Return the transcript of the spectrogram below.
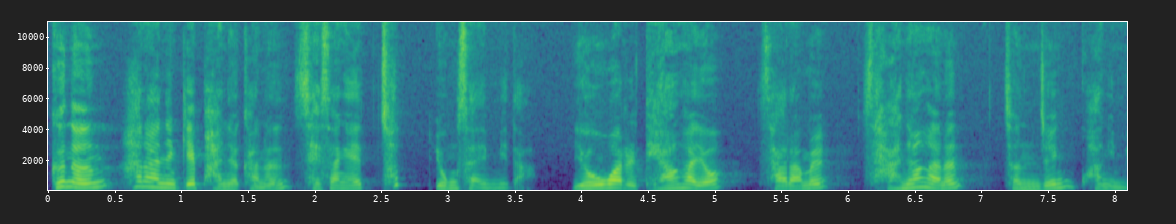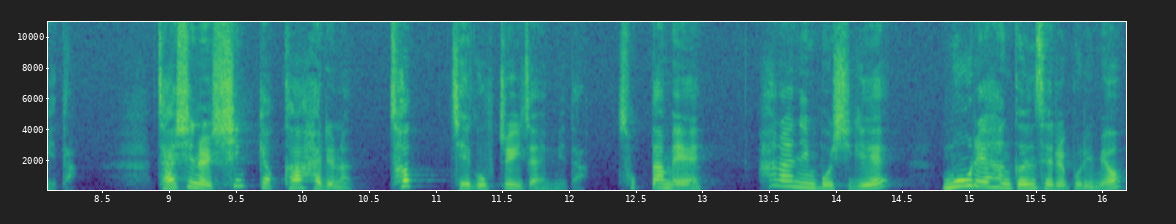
그는 하나님께 반역하는 세상의 첫 용사입니다. 여호와를 대항하여 사람을 사냥하는 전쟁 광입니다. 자신을 신격화하려는 첫 제국주의자입니다. 속담에 하나님 보시기에 무례한 건세를 부리며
